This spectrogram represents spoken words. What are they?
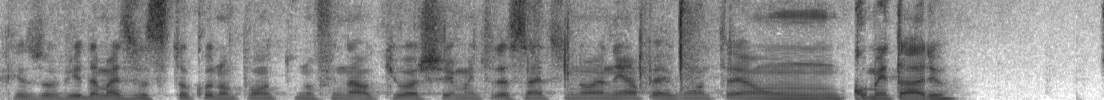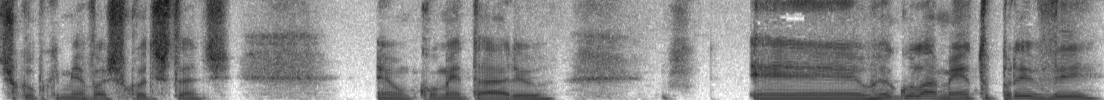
resolvida, mas você tocou num ponto no final que eu achei muito interessante. Não é nem uma pergunta, é um comentário. Desculpa que minha voz ficou distante. É um comentário. É, o regulamento prevê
